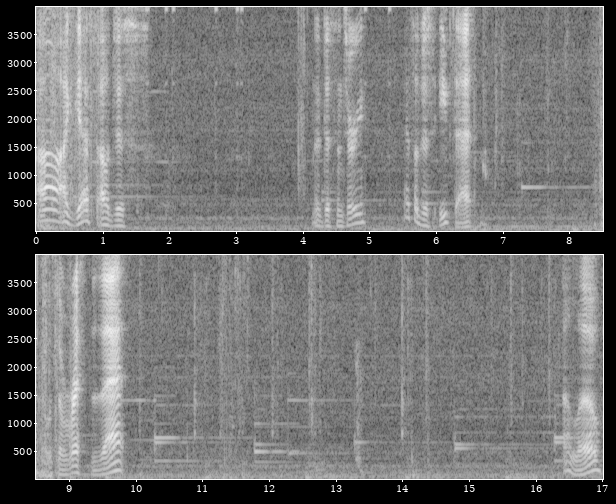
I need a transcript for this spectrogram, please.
Uh, I guess I'll just... No dysentery? I guess I'll just eat that. With the rest of that. Hello?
